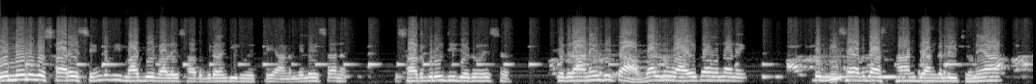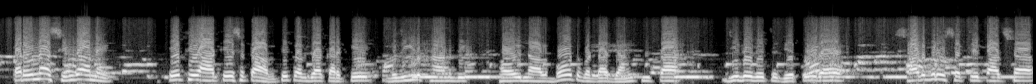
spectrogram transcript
ਇੰਨੇ ਨੂੰ ਉਹ ਸਾਰੇ ਸਿੰਘ ਵੀ ਮਾਝੇ ਵਾਲੇ ਸਤਿਗੁਰਾਂ ਜੀ ਨੂੰ ਇੱਥੇ ਆਣ ਮਿਲੇ ਸਨ। ਸਤਿਗੁਰੂ ਜੀ ਜਦੋਂ ਇਸ ਖਿਦਰਾਣੇ ਦੀ ਢਾਬ ਵੱਲ ਨੂੰ ਆਏ ਤਾਂ ਉਹਨਾਂ ਨੇ ਟਿੱਬੀ ਸਾਹਿਬ ਦਾ ਸਥਾਨ ਜੰਗ ਲਈ ਚੁਣਿਆ, ਪਰ ਉਹਨਾਂ ਸਿੰਘਾਂ ਨੇ ਇੱਥੇ ਆ ਕੇ ਇਸ ਢਾਬ ਤੇ ਕਬਜ਼ਾ ਕਰਕੇ ਵਜ਼ੀਰ ਖਾਨ ਦੀ ਫੌਜ ਨਾਲ ਬਹੁਤ ਵੱਡਾ ਜੰਗ ਕੀਤਾ, ਜਿਹਦੇ ਵਿੱਚ ਜੇਤੂ ਰਹੇ। ਸਤਿਗੁਰੂ ਸੱਚੇ ਪਾਤਸ਼ਾਹ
